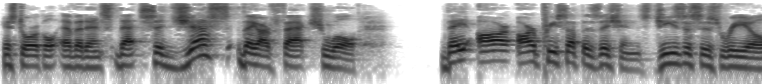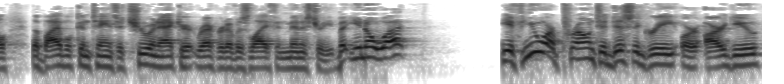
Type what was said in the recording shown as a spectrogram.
historical evidence that suggests they are factual. They are our presuppositions. Jesus is real. The Bible contains a true and accurate record of his life and ministry. But you know what? If you are prone to disagree or argue,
